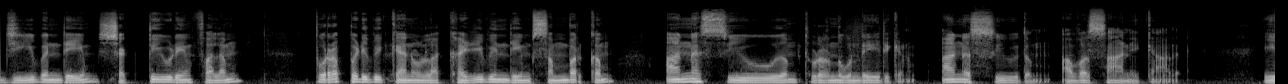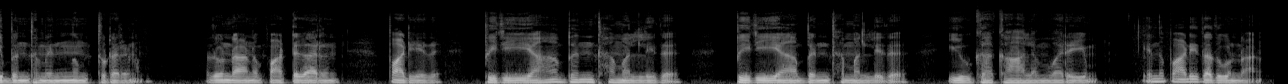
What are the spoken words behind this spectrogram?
ജീവന്റെയും ശക്തിയുടെയും ഫലം പുറപ്പെടുവിക്കാനുള്ള കഴിവിന്റെയും സമ്പർക്കം അനസ്യൂതം തുടർന്നുകൊണ്ടേയിരിക്കണം. അനസ്യൂതം അവസാനിക്കാതെ. ഈ ബന്ധം എന്നും തുടരണം. അതുകൊണ്ടാണ് പാട്ടുകാരൻ പാടിയത് പിരിയാബന്ധമല്ലിത് പിരിയാബന്ധമല്ലിത് യുഗകാലം വരെയും എന്ന് പാടിയത് അതുകൊണ്ടാണ്.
